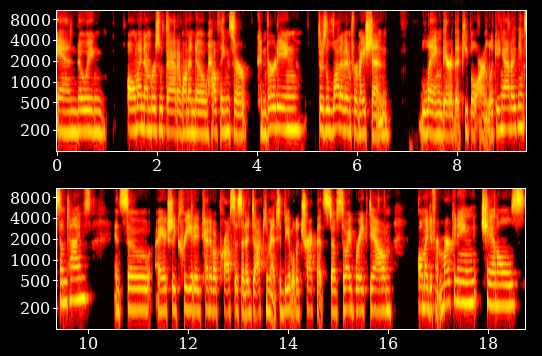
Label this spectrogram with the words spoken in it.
and knowing all my numbers with that. I want to know how things are converting. There's a lot of information laying there that people aren't looking at, I think, sometimes. And so I actually created kind of a process and a document to be able to track that stuff. So I break down all my different marketing channels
